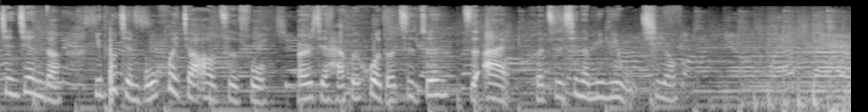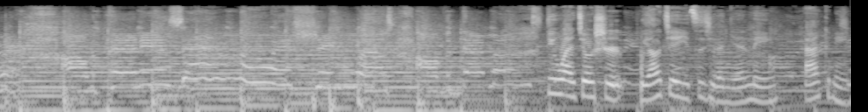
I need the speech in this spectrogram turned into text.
渐渐的，你不仅不会骄傲自负，而且还会获得自尊、自爱和自信的秘密武器哦。另外就是不要介意自己的年龄，Agni。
